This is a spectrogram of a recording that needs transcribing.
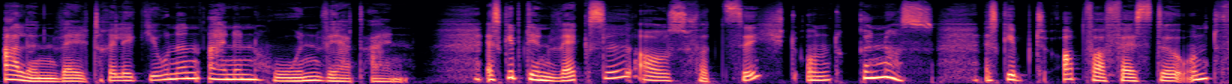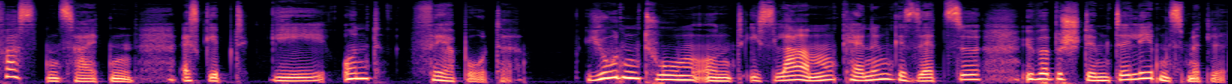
allen Weltreligionen einen hohen Wert ein. Es gibt den Wechsel aus Verzicht und Genuss. Es gibt Opferfeste und Fastenzeiten. Es gibt Geh- und Verbote. Judentum und Islam kennen Gesetze über bestimmte Lebensmittel.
